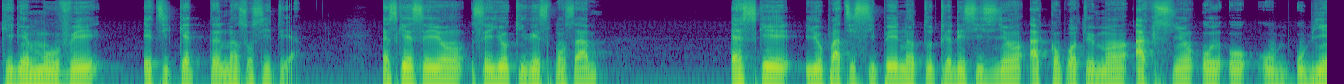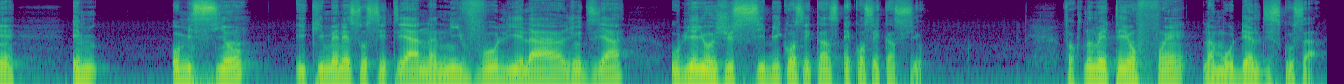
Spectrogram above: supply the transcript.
qui a une mauvaise étiquette dans la société. Est-ce que c'est c'est yo qui responsable? Est-ce que yo participé dans toute décision, à comportement, action ou, bien omission et qui mène la société à un niveau lié là, je dis, ou bien yo juste subi conséquences inconséquences. Faut que nous mettions fin dans le modèle discours ça.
